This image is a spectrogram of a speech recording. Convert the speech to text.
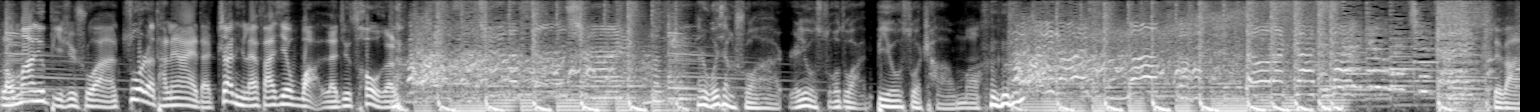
老妈就鄙视说啊，坐着谈恋爱的，站起来发现晚了就凑合了。但是我想说啊，人有所短，必有所长嘛。对吧？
